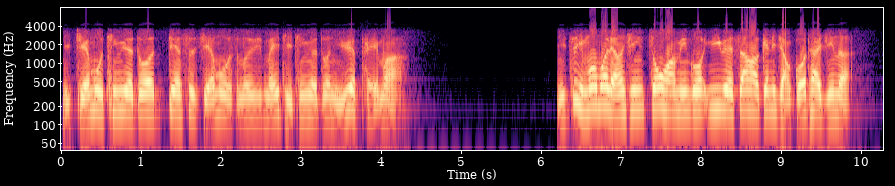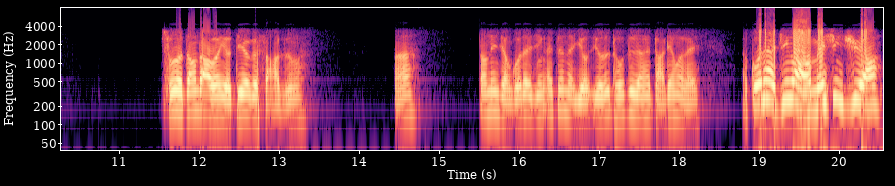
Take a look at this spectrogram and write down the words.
你节目听越多，电视节目什么媒体听越多，你越赔嘛。你自己摸摸良心，中华民国一月三号跟你讲国泰金的，除了张大文，有第二个傻子吗？啊，当天讲国泰金，哎，真的有有的投资人还打电话来，啊，国泰金啊，我没兴趣啊，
